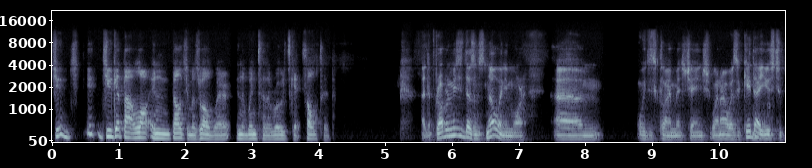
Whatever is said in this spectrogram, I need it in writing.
Do you, do you get that a lot in Belgium as well, where in the winter the roads get salted? Uh, the problem is it doesn't snow anymore um, with this climate change. When I was a kid, I used to,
